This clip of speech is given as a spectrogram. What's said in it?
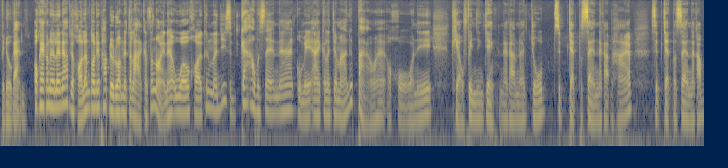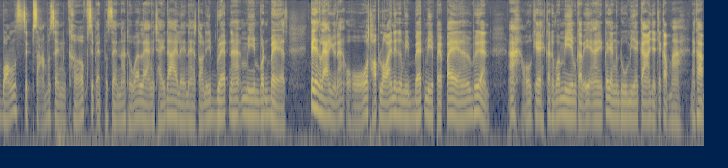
ไปดูกัน โอเคก่อนเลยนะครับ เดี๋ยวขอเริ่มต้นที่ภาพโดยรวมในตลาดกันสักหน่อยนะฮะ World Coin ขึ้นมา 29%นะฮะ กลุ่ม AI กำลังจะมาหรือเปล่าฮะ โอ้โห วันนี้เขียวฟินจริง ๆ นะครับนะจูบ17%นะครับ Hype 17%นะครับบ้อง13% Curve 11%นะ ถือว่าแรงใช้ได้เลยนะ ตอนนี้ b r e a d นะฮะ มีมบนเบสก็ยังแรงอยู่นะ โอ้โห ท็อปร้อยนี่คือมีเบสมีเปเป้นะเพื่อนๆ อะโอเค ก็ถือว่ามีมกับ AI ก็ยังดูมีอาการอยากจะกลับมานะครับ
